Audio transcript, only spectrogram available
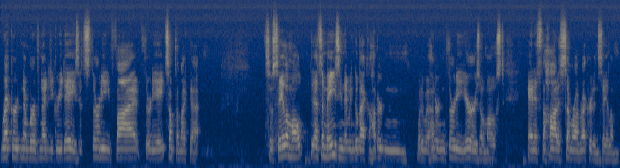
record number of 90 degree days. It's 35, 38, something like that. So Salem, all that's amazing that we can go back 100 and what are we, 130 years almost, and it's the hottest summer on record in Salem.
